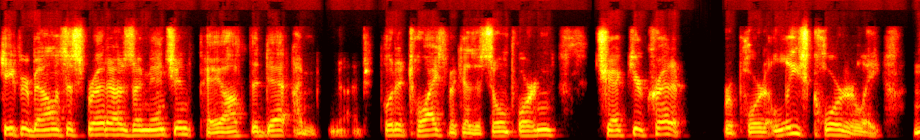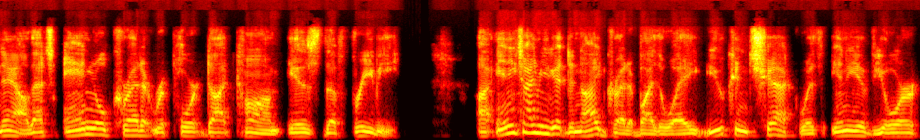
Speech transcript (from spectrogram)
Keep your balances spread out, as I mentioned. Pay off the debt. I'm I put it twice because it's so important. Check your credit report at least quarterly. Now, that's annualcreditreport.com is the freebie. Uh, anytime you get denied credit, by the way, you can check with any of your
